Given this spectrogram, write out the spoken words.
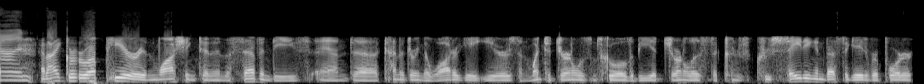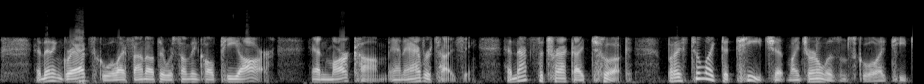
And And I grew up here in Washington in the 70s and uh, kind of during the Watergate years and went to journalism school to be a journalist, a crusading investigative reporter. And then in grad school, I found out there was something called PR and Marcom and advertising. And that's the track I took. But I still like to teach at my journalism school. I teach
